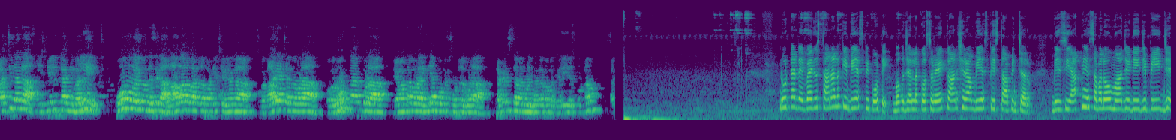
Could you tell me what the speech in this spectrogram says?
ఖచ్చితంగా ఈ స్టీల్ ప్లాంట్ని మళ్ళీ పూర్వ వైపు దిశగా లాభాల బాటలో పండించే విధంగా ఒక కార్యాచరణ కూడా ఒక రూట్ మ్యాప్ కూడా మేమంతా కూడా ఇండియా కూటమి సభ్యులు కూడా ప్రకటిస్తామని కూడా ఈ సందర్భంగా తెలియజేసుకుంటున్నాం. నూట డెబ్బై ఐదు స్థానాలకి బీఎస్పీ పోటీ. బహుజనుల కోసమే కాన్షిరాం బీఎస్పీ స్థాపించారు. బీసీ ఆత్మీయ సభలో మాజీ డీజీపీ జే.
